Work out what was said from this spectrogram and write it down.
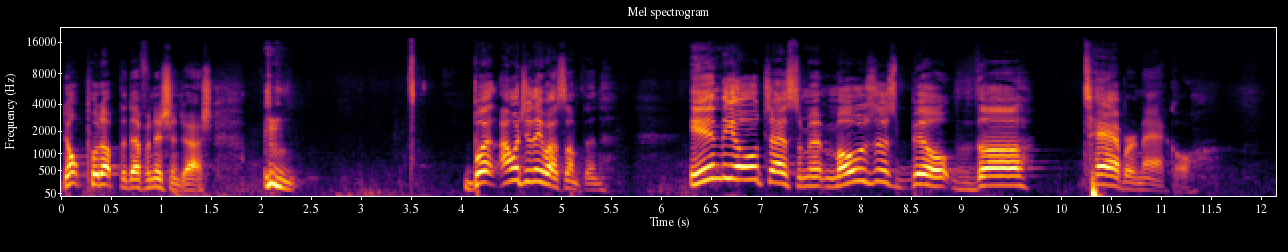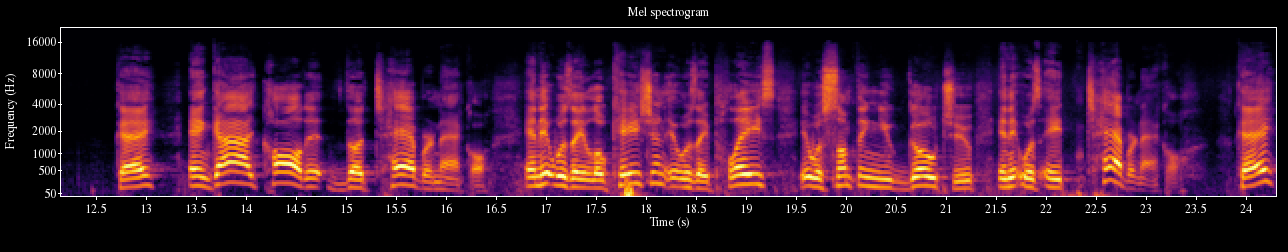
don't put up the definition, Josh. but I want you to think about something. In the Old Testament, Moses built the tabernacle. Okay? And God called it the tabernacle. And it was a location, it was a place, it was something you go to, and it was a tabernacle. Okay?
